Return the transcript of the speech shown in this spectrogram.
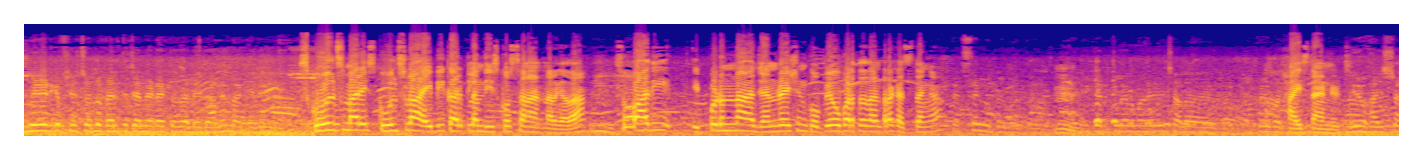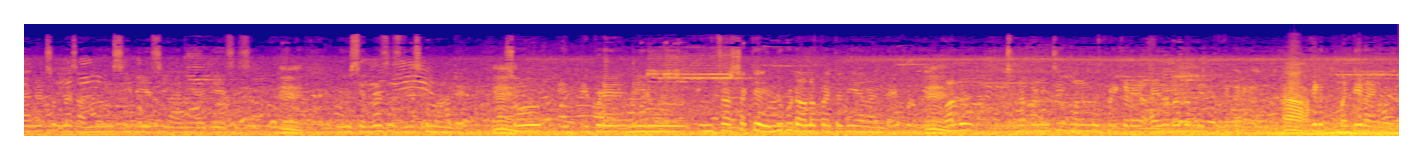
ఇమీడియట్గా ఫ్యూచర్లో వెల్త్ జనరేట్ అవుతుందా లేదా అనేది నాకు తెలియదు స్కూల్స్ మరి స్కూల్స్లో ఐబీ కరికులం తీసుకొస్తాను అంటున్నారు కదా. సో అది ఇప్పుడున్న జనరేషన్కి ఉపయోగపడుతుంది అంటారా ఖచ్చితంగా? ఖచ్చితంగా ఉపయోగపడుతుంది. కరికులం అనేది చాలా ఉపయోగపడుతుంది. హై స్టాండర్డ్స్ మీరు హై స్టాండర్డ్స్ ప్లస్ అందులో సిబిఎస్ఈ కానీ ఐబిఎస్సి మీరు సిలబసెస్ తీసుకుని ఉంటే. సో ఇప్పుడే మీరు ఇన్ఫ్రాస్ట్రక్చర్ ఎందుకు డెవలప్ అవుతుంది అని అంటే ఇప్పుడు వాళ్ళు చిన్నప్పటి నుంచి మనం ఇప్పుడు ఇక్కడ హైదరాబాద్లో మీరు. ఆ. ఇక్కడ multi language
